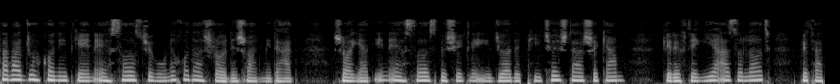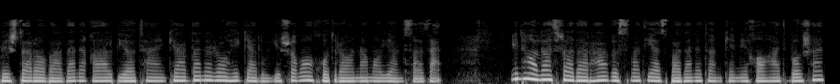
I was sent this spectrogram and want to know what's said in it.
توجه کنید که این احساس چگونه خودش را نشان می‌دهد. شاید این احساس به شکل ایجاد پیچش در شکم گرفتگی عضلات به تپش درآوردن قلب یا تنگ کردن راه گلوی شما خود را نمایان سازد. این حالت را در هر قسمتی از بدنتان که می‌خواهد باشد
